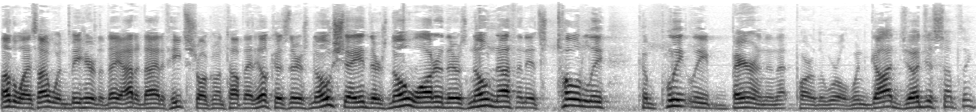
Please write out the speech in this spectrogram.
Otherwise, I wouldn't be here today. I'd have died of heat stroke on top of that hill because there's no shade, there's no water, there's no nothing. It's totally, completely barren in that part of the world. When God judges something,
